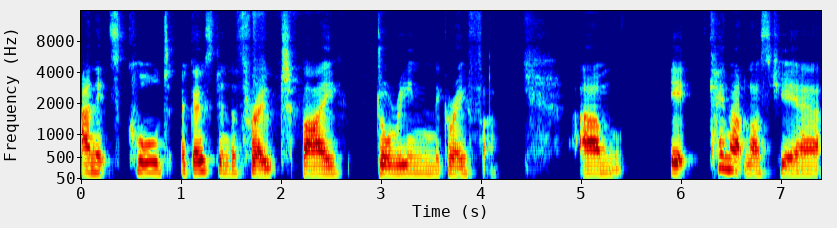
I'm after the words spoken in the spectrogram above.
And it's called A Ghost in the Throat by Doireann Ní Ghríofa. Um, it came out last year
